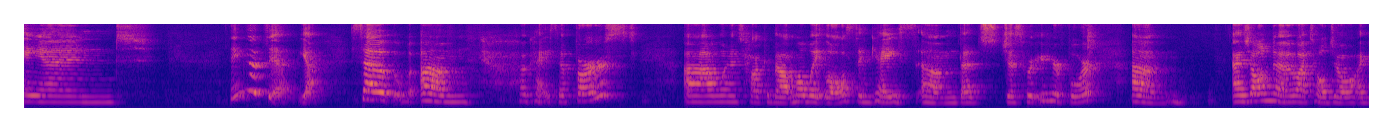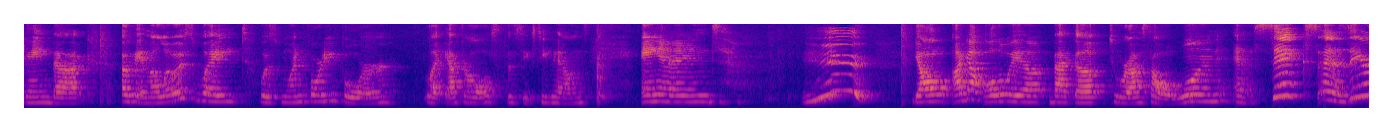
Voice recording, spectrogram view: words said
and I think that's it, yeah. So, um, okay, so first, I want to talk about my weight loss in case um, that's just what you're here for. Um, as y'all know, I told y'all I gained back, okay, my lowest weight was 144, like after I lost the 60 pounds, and y'all, I got all the way up, back up to where I saw a one and a six and a zero.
